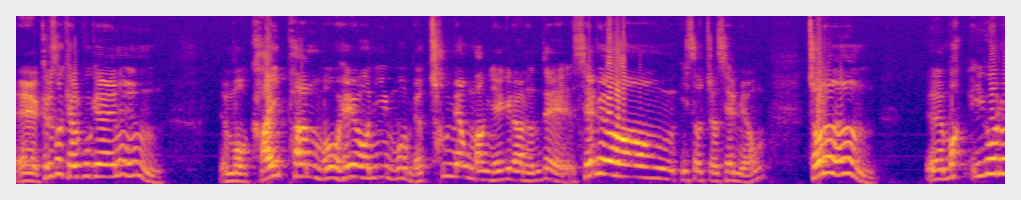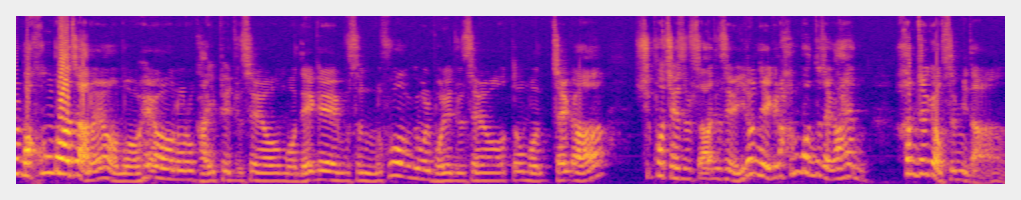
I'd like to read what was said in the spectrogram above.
예, 그래서 결국에는 뭐 가입한 뭐 회원이 뭐 몇천 명 막 얘기를 하는데 세 명 있었죠 세 명. 저는 예, 막 이거를 막 홍보하지 않아요. 뭐 회원으로 가입해 주세요. 뭐 내게 무슨 후원금을 보내주세요. 또 뭐 제가 슈퍼챗을 쏴주세요. 이런 얘기를 한 번도 제가 한, 한 적이 없습니다.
